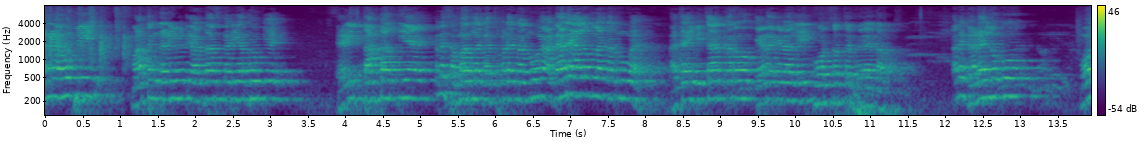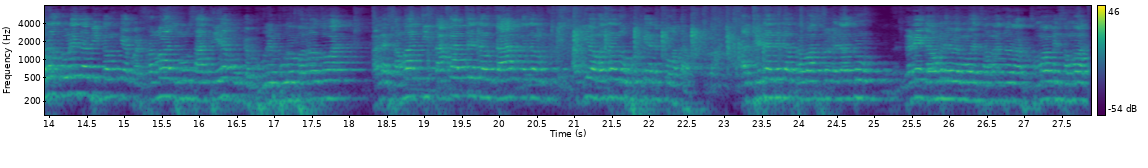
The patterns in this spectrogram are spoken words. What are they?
અને હું બી માતંગ ઘણી વખતે અરદાસ કરી હતો કે એની તાકાત છે. અને સમાજના ગચકડે કરવું હોય, અઢારે આલમના કરવું હોય. અજાય વિચાર કરો કેડા કેડા લેખ વોટ્સઅપ પર ફેરાતા અને ઘણા લોકો મોરલ તોડે જા ભી કમ કે પણ સમાજ હું સાથે હે કે પૂરેપૂરો ભરોસો હોય. અને સમાજની તાકાત છે તો ચાર કદમ આગળ વધારો તો ભૂખ્યા નતો હતા આ જેડા જેડા પ્રવાસમાં ગયેલા તો ઘણે ગામડે મોય સમાજ દ્વારા સમામે સમાજ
